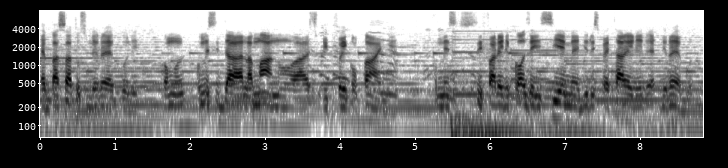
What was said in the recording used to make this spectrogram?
è basato sulle regole, come, come si dà la mano ai tuoi compagni come si fare le cose insieme, di rispettare le, le regole.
